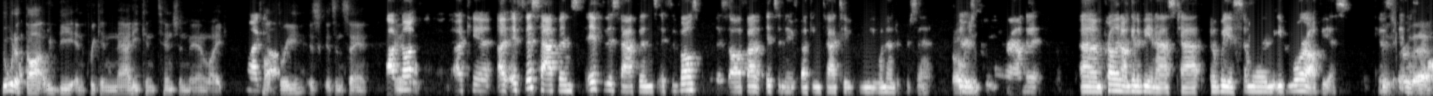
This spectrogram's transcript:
who would have thought we'd be in freaking natty contention, man? Like oh My God, top three, it's it's insane. I'm And not. I can't. I, if this happens, if this happens, if the Vols pull this off, I, it's a new fucking tattoo for me, 100. percent Oh, There's easy. around it. Um, probably not going to be an ass tat. It'll be somewhere even more obvious. Hey, screw that.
